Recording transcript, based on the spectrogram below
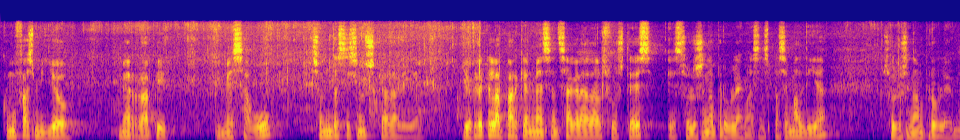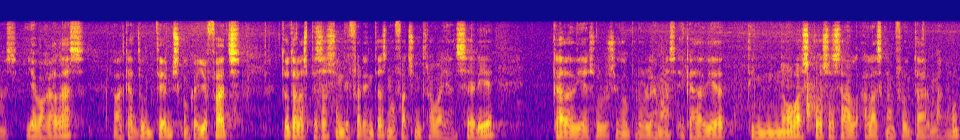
com ho fas millor, més ràpid i més segur, són decisions cada dia. Jo crec que la part que més ens agrada als fusters és solucionar problemes. Ens passem el dia solucionant problemes. I a vegades, al cap d'un temps, com que jo faig, totes les peces són diferents, no faig un treball en sèrie, cada dia soluciono problemes i cada dia tinc noves coses a, les que enfrontar-me. No?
